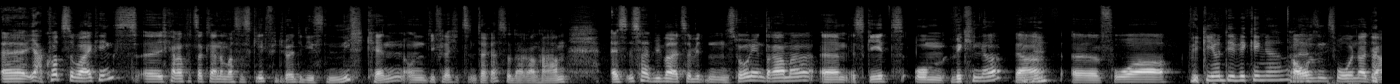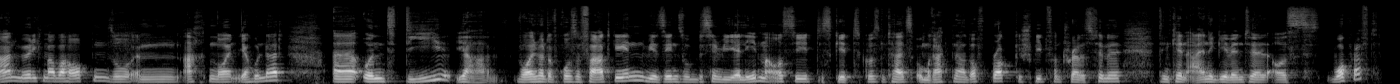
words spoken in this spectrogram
Äh, ja, kurz zu Vikings. Äh, ich kann mal kurz erklären, um was es geht für die Leute, die es nicht kennen und die vielleicht jetzt Interesse daran haben. Es ist halt, wie bereits erwähnt, ein Historiendrama. Ähm, es geht um Wikinger, ja, äh, vor Vicky und die Wikinger? 1200 Jahren, würde ich mal behaupten, so im 8., 9. Jahrhundert. Äh, und die, ja, wollen halt auf große Fahrt gehen. Wir sehen so ein bisschen, wie ihr Leben aussieht. Es geht größtenteils um Ragnar Lothbrok, gespielt von Travis Fimmel. Den kennen einige eventuell aus Warcraft.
